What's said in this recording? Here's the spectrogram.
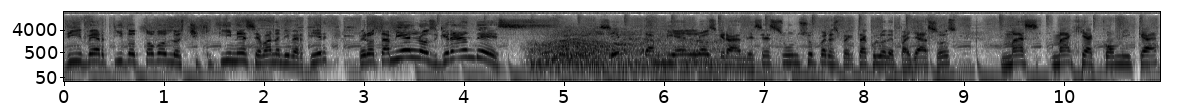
divertido. Todos los chiquitines se van a divertir, pero también los grandes. Sí, también los grandes. Es un súper espectáculo de payasos, más magia cómica,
